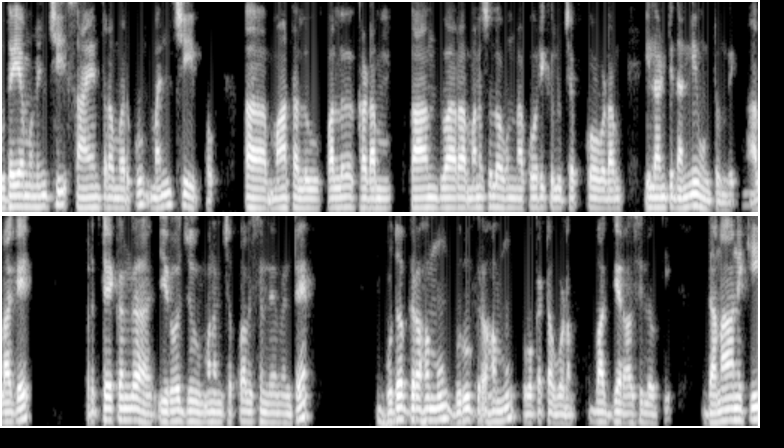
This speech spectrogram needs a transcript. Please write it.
ఉదయం నుంచి సాయంత్రం వరకు మంచి మాటలు పలకడం దాని ద్వారా మనసులో ఉన్న కోరికలు చెప్పుకోవడం ఇలాంటిదన్నీ ఉంటుంది. అలాగే ప్రత్యేకంగా ఈరోజు మనం చెప్పాల్సింది ఏమంటే బుధగ్రహము గురుగ్రహము ఒకటవ్వడం భాగ్యరాశిలోకి. ధనానికి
